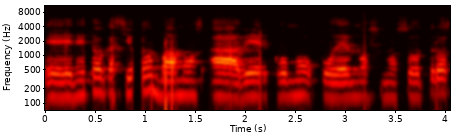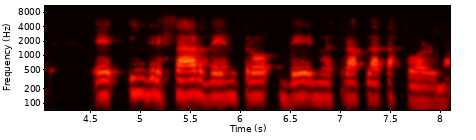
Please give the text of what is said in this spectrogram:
En esta ocasión vamos a ver cómo podemos nosotros eh, ingresar dentro de nuestra plataforma.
